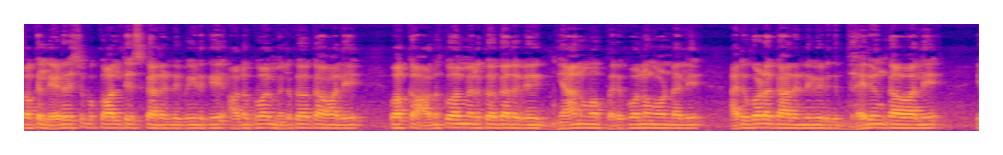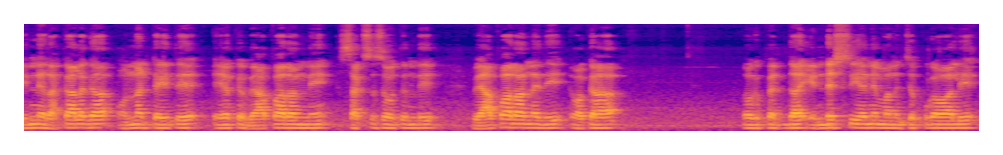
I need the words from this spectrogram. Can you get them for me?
ఒక లీడర్షిప్ క్వాలిటీస్ కాదండి వీడికి అనుకువ మెలకువ కావాలి. ఒక అనుకువ మెలకువ కాదు వీడి జ్ఞానము పరిపూర్ణంగా ఉండాలి. అది కూడా కాదండి వీడికి ధైర్యం కావాలి. ఇన్ని రకాలుగా ఉన్నట్టయితే ఈ యొక్క వ్యాపారాన్ని సక్సెస్ అవుతుంది. వ్యాపారం అనేది ఒక ఒక పెద్ద ఇండస్ట్రీ అని మనం చెప్పుకోవాలి.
